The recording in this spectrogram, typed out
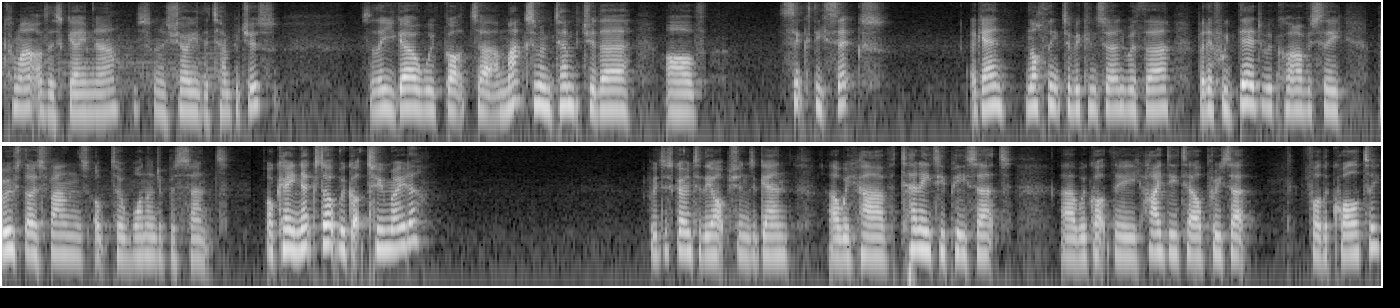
come out of this game now. I'm just going to show you the temperatures. So there you go, we've got uh, a maximum temperature there of 66. Again, nothing to be concerned with there, but if we did, we could obviously boost those fans up to 100%. Okay, next up we've got Tomb Raider. If we just go into the options again, uh, we have 1080p set, uh, we've got the high detail preset for the quality,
